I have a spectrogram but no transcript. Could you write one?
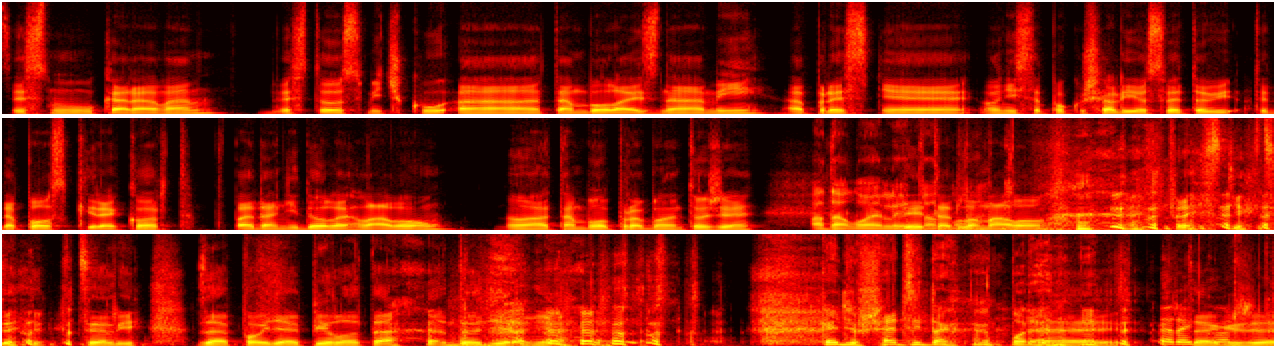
cestnú karavan, 208 a tam bol aj známy a presne oni sa pokúšali o svetový, teda polský rekord v padaní dole hlavou. No a tam bol problém to, že Padalo aj lietadlo lietadlo. malo, presne chce- chceli zapojiť aj pilota do diania. Keď už všetci tak poriadne. Takže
